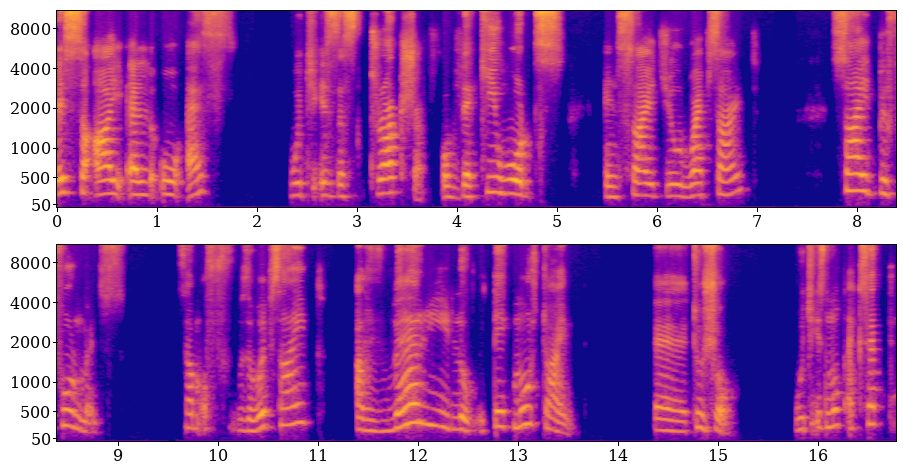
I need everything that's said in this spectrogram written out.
SILOS, which is the structure of the keywords inside your website, site performance. Some of the website are very low. It take more time uh, to show, which is not accepted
